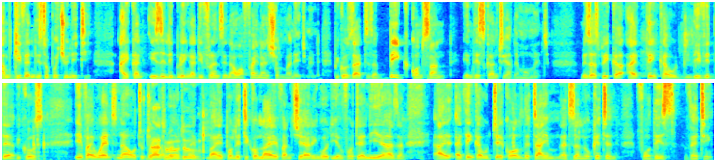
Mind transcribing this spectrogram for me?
I'm given this opportunity, I can easily bring a difference in our financial management because that is a big concern in this country at the moment. Mr. Speaker, I think I would leave it there because if I went now to talk That about my, my, political life and chairing ODM for 10 years, and I, I think I would take all the time that's allocated for this vetting.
